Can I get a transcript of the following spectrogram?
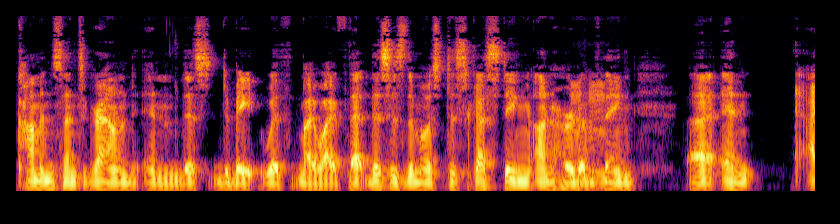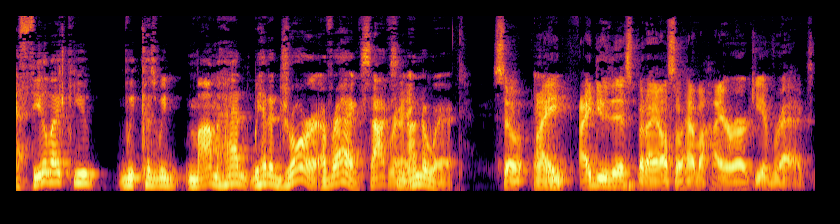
common sense ground in this debate with my wife that this is the most disgusting, unheard of Mhm. thing. Uh, and I feel like you, because we, mom had, we had a drawer of rags, socks and underwear. So And- I, I do this, but I also have a hierarchy of rags.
